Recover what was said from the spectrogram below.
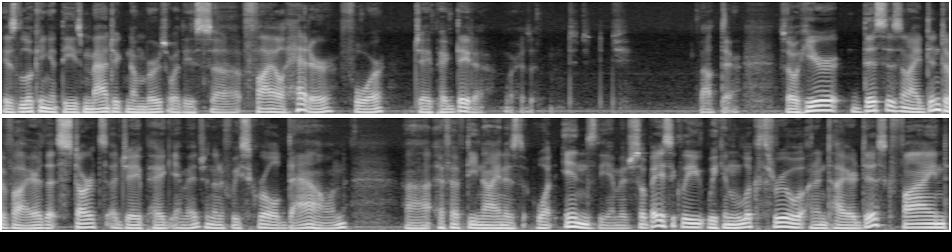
is looking at these magic numbers or this uh, file header for JPEG data. Where is it? About there. So here, this is an identifier that starts a JPEG image, and then if we scroll down, uh, FFD9 is what ends the image. So basically, we can look through an entire disk, find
